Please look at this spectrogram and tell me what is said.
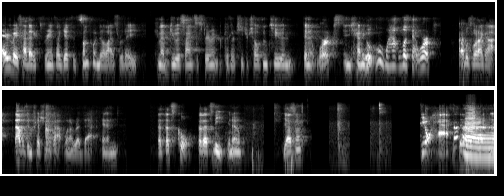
everybody's had that experience, I guess, at some point in their lives where they kind of do a science experiment because their teacher tells them to, and then it works, and you kind of go, "Oh wow, look, that worked." That was what I got. That was the impression I got when I read that, and that that's cool. That that's neat, you know. Yes, man. You don't have to. Say Um,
